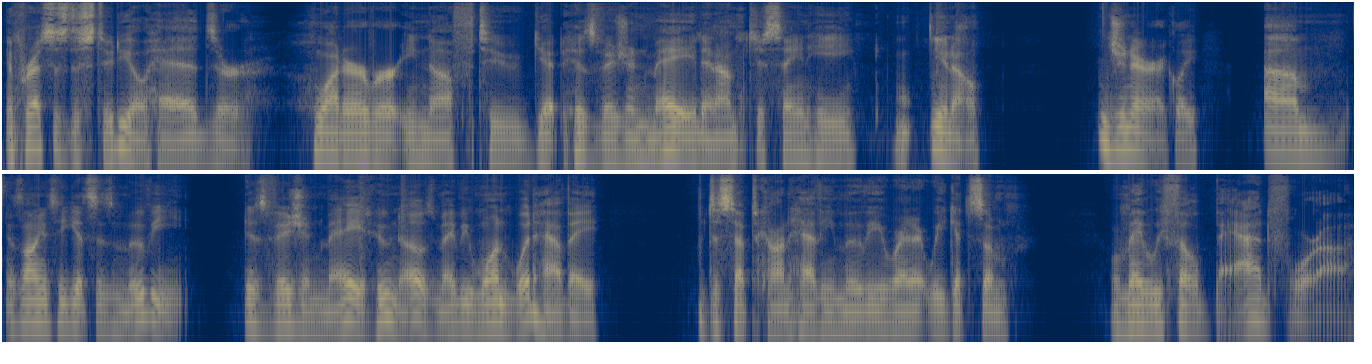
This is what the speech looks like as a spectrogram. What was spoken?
impresses the studio heads or whatever enough to get his vision made, and I'm just saying he, you know, generically, um, as long as he gets his movie, his vision made, who knows? Maybe one would have a Decepticon heavy movie where we get some, or maybe we feel bad for uh,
